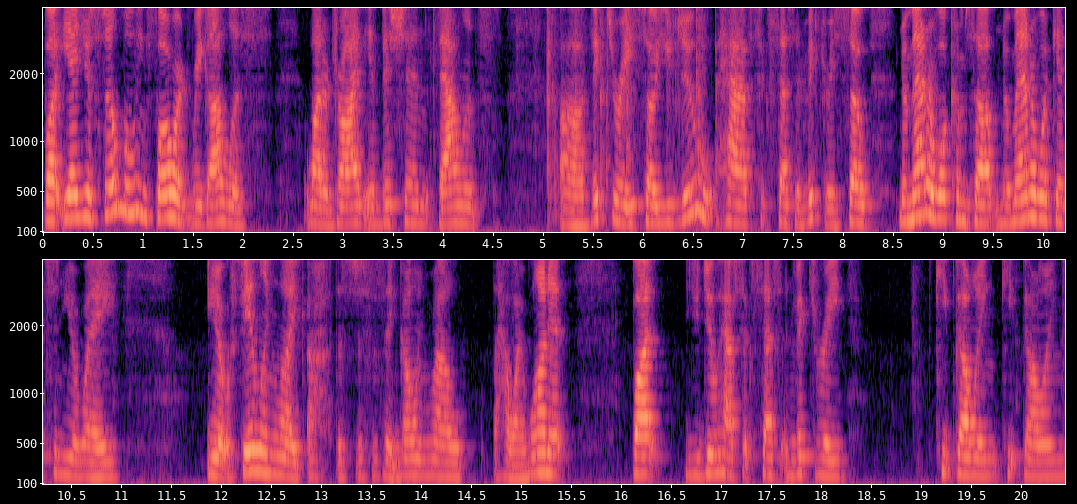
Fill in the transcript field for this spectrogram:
But yeah, you're still moving forward regardless. A lot of drive, ambition, balance, uh, victory. So you do have success and victory. So no matter what comes up, no matter what gets in your way, you know, feeling like, oh, this just isn't going well how I want it, but you do have success and victory. Keep going, keep going.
